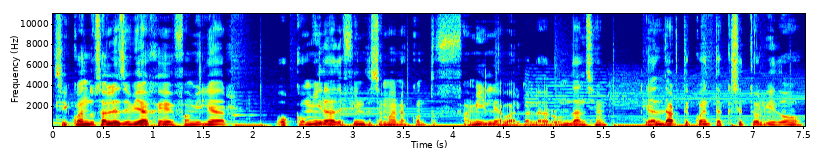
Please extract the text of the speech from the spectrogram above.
Si cuando sales de viaje familiar o comida de fin de semana con tu familia, valga la redundancia, y al darte cuenta que se te olvidó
